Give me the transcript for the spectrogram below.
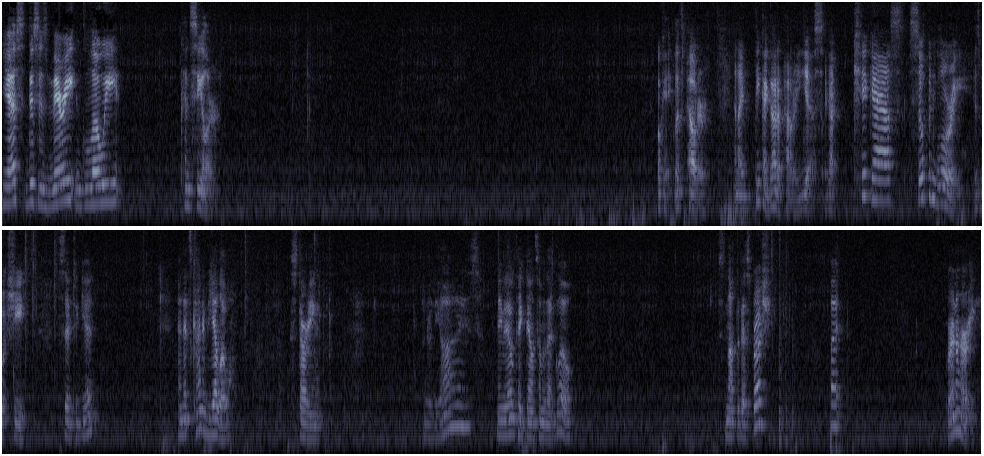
Yes, this is very glowy concealer. Okay, let's powder. And I think I got a powder. Yes, I got Kick-Ass Soap and Glory is what she said to get. And it's kind of yellow, starting under the eyes. Maybe that'll take down some of that glow. It's not the best brush, but we're in a hurry.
